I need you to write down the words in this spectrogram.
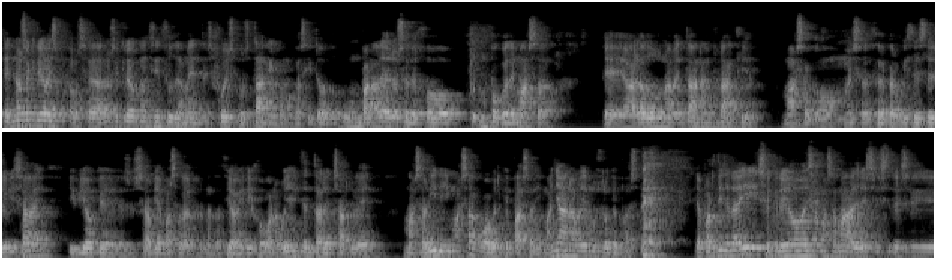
Eh, no se creó, o sea, no se creó concienzudamente, fue espontáneo como casi todo. Un panadero se dejó un poco de masa eh, al lado de una ventana en Francia, masa con ese Saccharomyces cerevisiae y vio que se había pasado de fermentación y dijo, bueno, voy a intentar echarle más harina y más agua a ver qué pasa y mañana vemos lo que pasa. Y a partir de ahí se creó esa masa madre, ese, ese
